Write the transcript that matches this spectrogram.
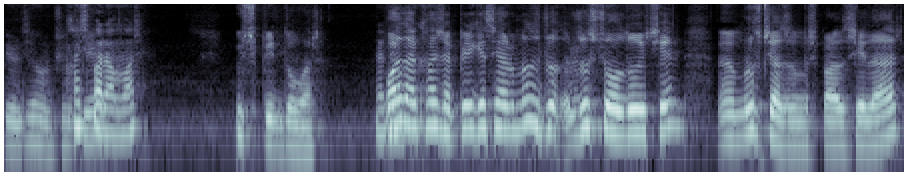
Biliyorum çünkü. Kaç param var? 3000 dolar. Ne Bu arada arkadaşlar bilgisayarımız Ru- Rusça olduğu için e, Rusça yazılmış bazı şeyler.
